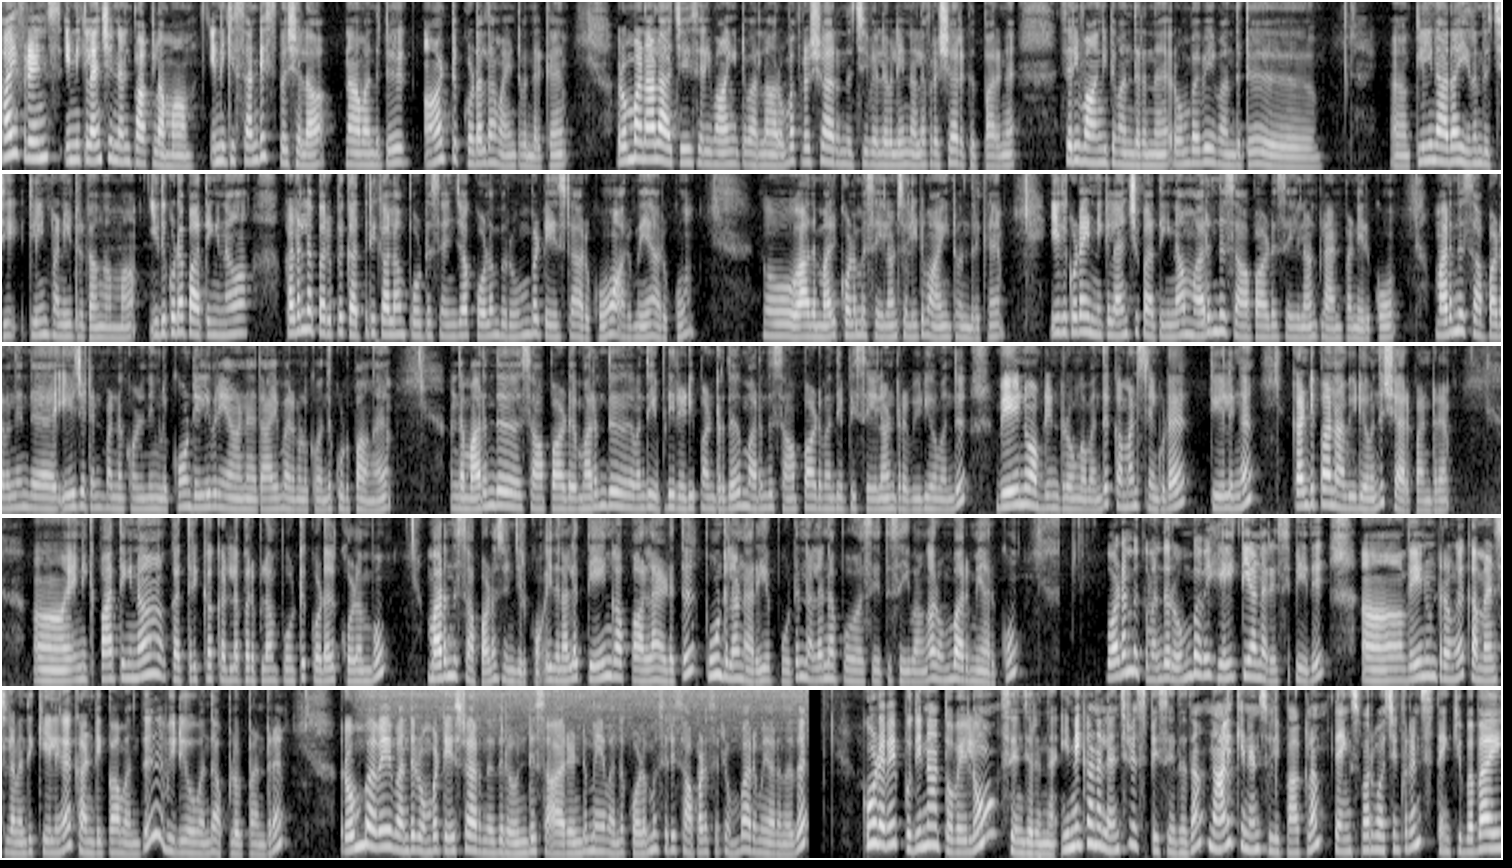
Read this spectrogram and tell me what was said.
Hi friends இன்றைக்கி lunch என்னென்னு பார்க்கலாமா? இன்றைக்கி சண்டே ஸ்பெஷலாக நான் வந்துட்டு ஆட்டு குடல் தான் வாங்கிட்டு வந்திருக்கேன். ரொம்ப நாள் ஆச்சு சரி வாங்கிட்டு வரலாம். ரொம்ப ஃப்ரெஷ்ஷாக இருந்துச்சு வெள்ளை வெள்ளையும் நல்லா ஃப்ரெஷ்ஷாக இருக்குது பாருங்கள் சரி வாங்கிட்டு வந்திருந்தேன். ரொம்பவே வந்துட்டு க்ளீனாக தான் இருந்துச்சு. க்ளீன் பண்ணிகிட்ருக்காங்க அம்மா. இது கூட பார்த்தீங்கன்னா கடலைப்பருப்பு கத்திரிக்காய்லாம் போட்டு செஞ்சால் குழம்பு ரொம்ப டேஸ்ட்டாக இருக்கும் அருமையாக இருக்கும். ஸோ அது மாதிரி குழம்பு செய்யலான்னு சொல்லிட்டு வாங்கிட்டு வந்திருக்கேன். இது கூட இன்றைக்கி லஞ்ச் பார்த்தீங்கன்னா மருந்து சாப்பாடு செய்யலான்னு பிளான் பண்ணியிருக்கோம். மருந்து சாப்பாடு வந்து இந்த ஏஜ் அட்டன் பண்ண குழந்தைங்களுக்கும் டெலிவரி ஆன தாய்மார்களுக்கும் வந்து கொடுப்பாங்க. அந்த மருந்து சாப்பாடு மருந்து வந்து எப்படி ரெடி பண்ணுறது மருந்து சாப்பாடு வந்து எப்படி செய்யலான்ற வீடியோ வந்து வேணும் அப்படின்றவங்க வந்து கமெண்ட்ஸ்லேயும் கூட கேளுங்க. கண்டிப்பாக நான் வீடியோ வந்து ஷேர் பண்ணுறேன் இன்றைக்கி பார்த்தீங்கன்னா கத்திரிக்காய் கடலைப்பருப்புலாம் போட்டு குடல் குழம்பும் மருந்து சாப்பாடும் செஞ்சுருக்கோம். இதனால் தேங்காய் பால்லாம் எடுத்து பூண்டுலாம் நிறைய போட்டு நல்லெண்ணெய் போ சேர்த்து செய்வாங்க. ரொம்ப அருமையாக இருக்கும். உடம்புக்கு வந்து ரொம்பவே ஹெல்த்தியான ரெசிபி இது. வேணுன்றவங்க கமெண்ட்ஸில் வந்து கேளுங்க. கண்டிப்பாக வந்து வீடியோ வந்து அப்லோட் பண்ணுறேன் ரொம்பவே வந்து ரொம்ப டேஸ்ட்டாக இருந்தது. ரெண்டு சா ரெண்டுமே வந்து குழம்பும் சரி சாப்பாடும் சரி ரொம்ப அருமையாக இருந்தது. கூடவே புதினா துவையிலும் செஞ்சுருந்தேன். இன்றைக்கான லஞ்ச் ரெசிபிஸ் இது தான் நாளைக்கு என்னென்னு சொல்லி பார்க்கலாம். தேங்க்ஸ் ஃபார் வாட்சிங் friends thank you bye bye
